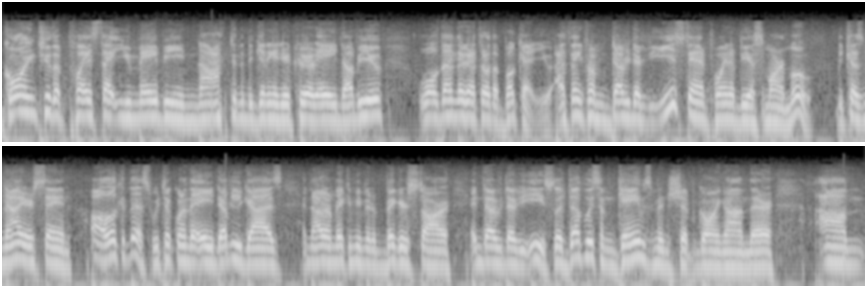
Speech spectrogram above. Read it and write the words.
going to the place that you may be knocked in the beginning of your career at AEW. Well, then they're going to throw the book at you. I think from WWE's standpoint, it'd be a smart move because now you're saying, oh, look at this. We took one of the AEW guys, and now we're making him even a bigger star in WWE. So there's definitely some gamesmanship going on there. Um,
